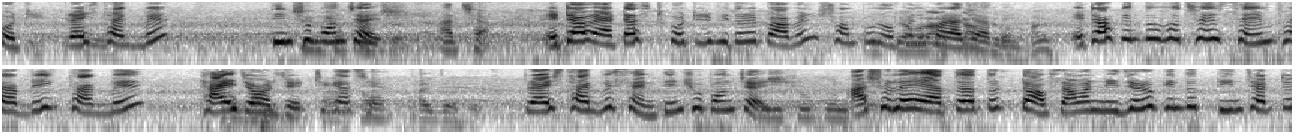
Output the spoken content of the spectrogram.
কোটি। প্রাইস থাকবে তিনশো পঞ্চাশ। আচ্ছা এটাও অ্যাটাচড কোটির ভিতরে পাবেন সম্পূর্ণ ওপেন করা যাবে। হ্যাঁ। এটাও কিন্তু হচ্ছে সেম ফ্যাব্রিক থাকবে থাই জর্জেট ঠিক আছে? হাই জর্জেট প্রাইস থাকবে সেম তিনশো পঞ্চাশ। আসলে এত এত টপস আমার নিজেরও কিন্তু তিন চারটা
